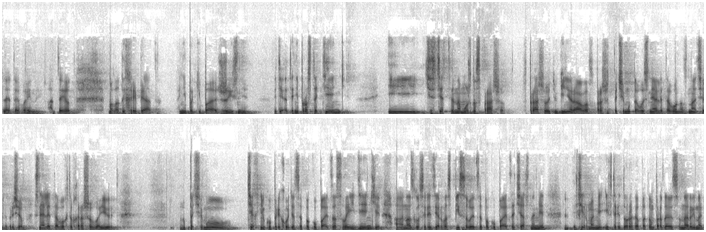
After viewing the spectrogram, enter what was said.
для этой войны. Отдает молодых ребят. Они погибают, жизни. Это, это не просто деньги. И, естественно, можно спрашивать. Спрашивать у генералов, спрашивать, почему того сняли, того назначили. Причем сняли того, кто хорошо воюет. Почему технику приходится покупать за свои деньги, а она с госрезерва списывается, покупается частными фирмами и втридорого потом продается на рынок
